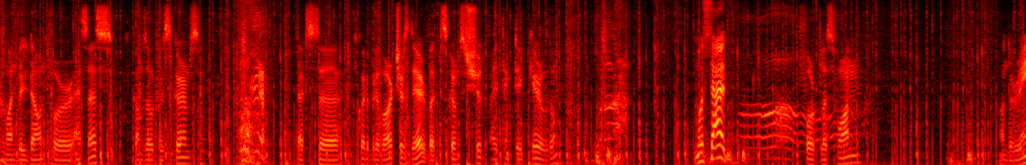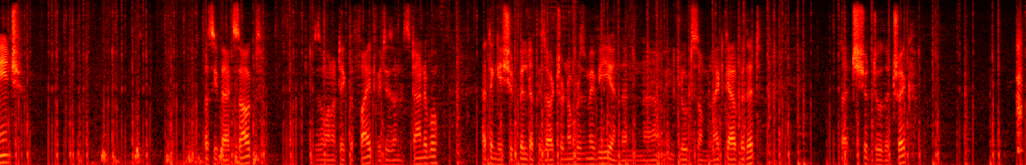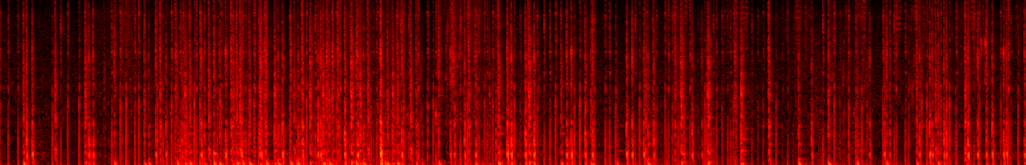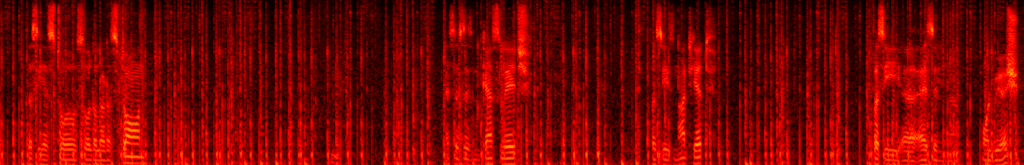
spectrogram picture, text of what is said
One build down Comes out with Skirms. That's uh, quite a bit of archers there, but Skirms should, I think, take care of them. Mustad! 4 plus 1 on the range. Fussy backs out. Doesn't want to take the fight, which is understandable. I think he should build up his archer numbers maybe and then uh, include some light cav with it. That should do the trick. Fussy has sold a lot of stone. SS is in Castle Age. Is not yet. Fussy uh, as in uh, Molby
